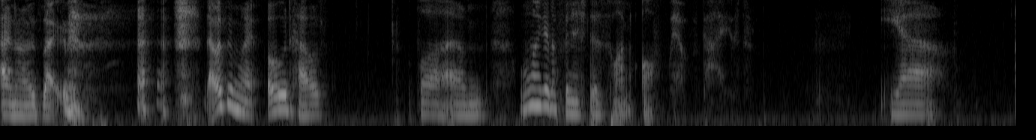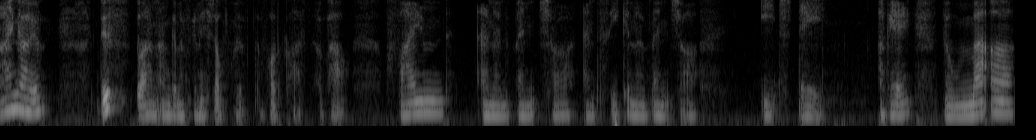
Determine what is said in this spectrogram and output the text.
And I was like, that was in my old house. But um, what am I going to finish this one off with, guys? Yeah, I know. This one I'm going to finish off with the podcast about find an adventure and seek an adventure each day. Okay? No matter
